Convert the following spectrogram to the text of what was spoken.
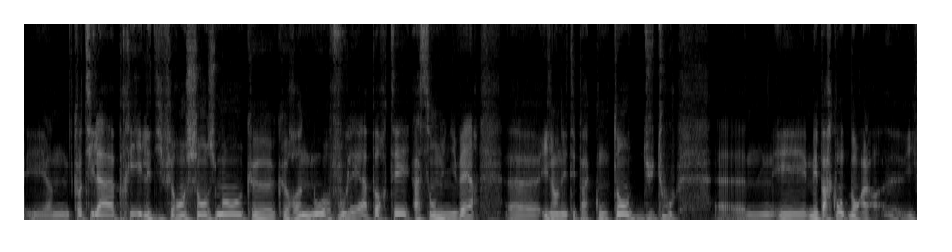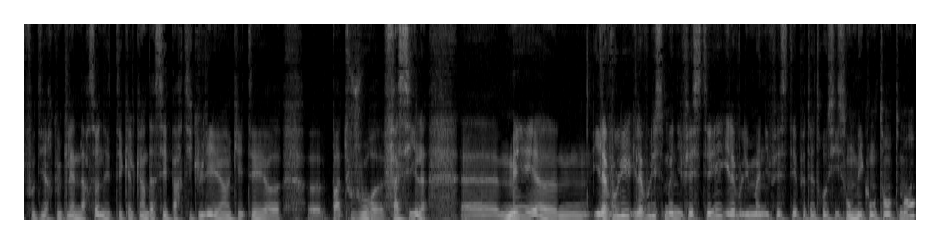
Et quand il a appris les différents changements que, Ron Moore voulait apporter à son univers, il n'en était pas content du tout. Euh, mais par contre, euh, il faut dire que Glenn Larson était quelqu'un d'assez particulier, hein, qui était euh, pas toujours facile, mais il, a voulu, se manifester, il a voulu manifester peut-être aussi son mécontentement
